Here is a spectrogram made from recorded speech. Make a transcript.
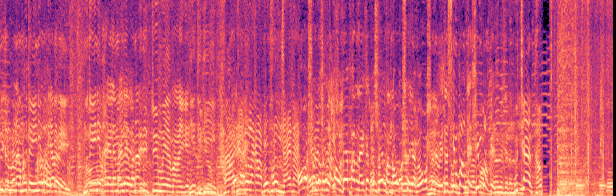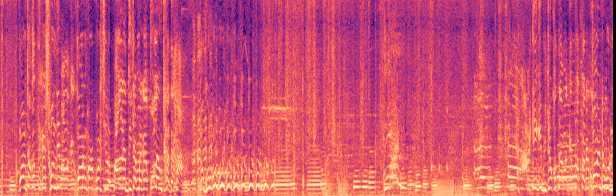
দুইজন না মুই তো ইনি ভাইরাল গে মুই তো ইনি ভাইরাল আমার গে বানা দিদি তুই মুই বানাই গে দিদি আমার ভিডিও লাগালে ফরম যায় না অবশ্যই যাবে এটা কোনো ব্যাপার না এটা কোনো ব্যাপার না অবশ্যই যাবে অবশ্যই যাবে এটা সিম্পল কে সিম্পল কে বুঝছেন পঞ্চগড় থেকে সন্দীপ আমাকে কমেন্ট করে বলছিল, পারলে দুইটা মেঘা কোলে উঠা দেখা। তো ঘুর ঘুর ঘুর ঘুর ঘুর ঘুর ঘুর ঘুর আর কি কি ভিডিও করতে আমাকে তাড়াতাড়ি কমেন্টে বলুন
